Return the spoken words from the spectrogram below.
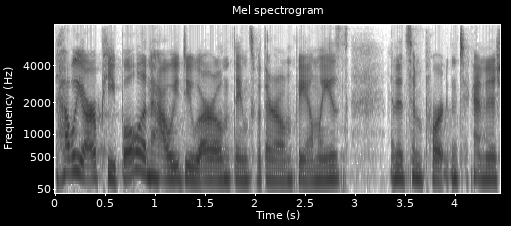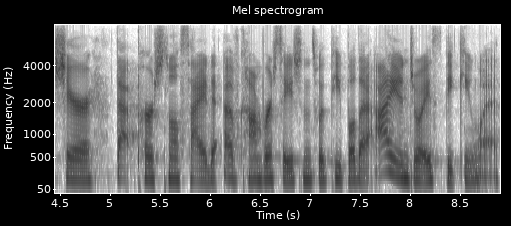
how we are people and how we do our own things with our own families. And it's important to kind of share that personal side of conversations with people that I enjoy speaking with.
